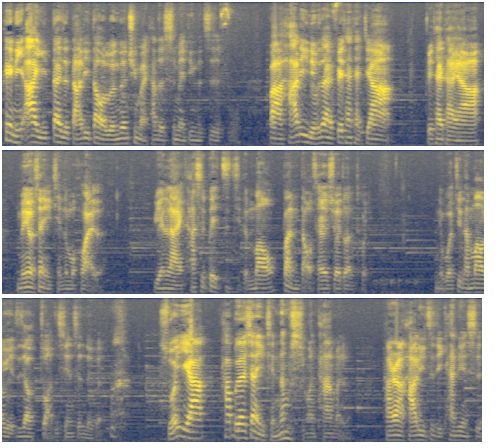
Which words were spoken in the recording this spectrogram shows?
佩妮阿姨带着达利到伦敦去买他的斯美丁的制服，把哈利留在费太太家。费太太呀，没有像以前那么坏了。原来他是被自己的猫绊倒才会摔断腿。我记得他猫有一只叫爪子先生，对不对？所以啊，他不再像以前那么喜欢他们了。他让哈利自己看电视。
